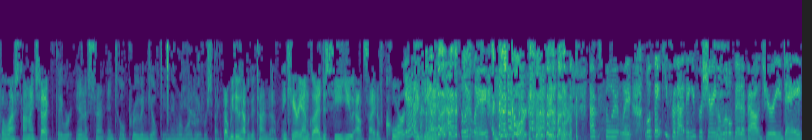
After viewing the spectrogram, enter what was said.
the last time I checked, they were innocent until proven guilty, and they were worthy of respect. But we do have a good time, though. And Carrie, I'm glad to see you outside of court Yes, again. yes, absolutely. a good court. Good court. Absolutely. Well, thank you for that. Thank you for sharing a little bit about Jury Day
